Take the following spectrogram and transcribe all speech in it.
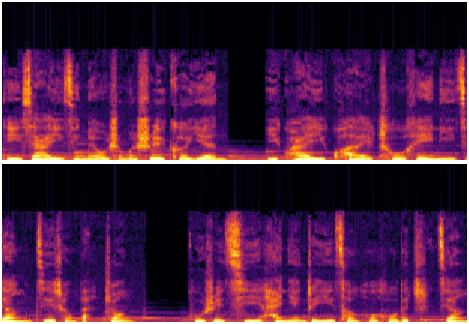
底下已经没有什么水可言，一块一块稠黑泥浆结成板状，枯水期还粘着一层厚厚的纸浆。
